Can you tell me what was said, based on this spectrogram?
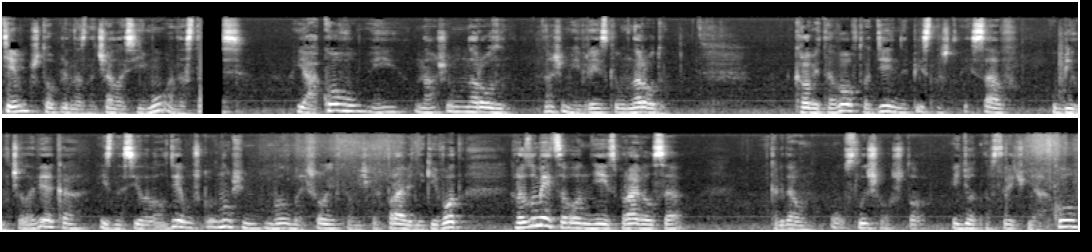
тем, что предназначалось ему, а досталось Якову и нашему народу, нашему еврейскому народу. Кроме того, в тот день написано, что Исав убил человека, изнасиловал девушку. Ну, в общем, был большой, в кавычках, праведник. И вот, разумеется, он не исправился, когда он услышал, что идет навстречу Яков,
